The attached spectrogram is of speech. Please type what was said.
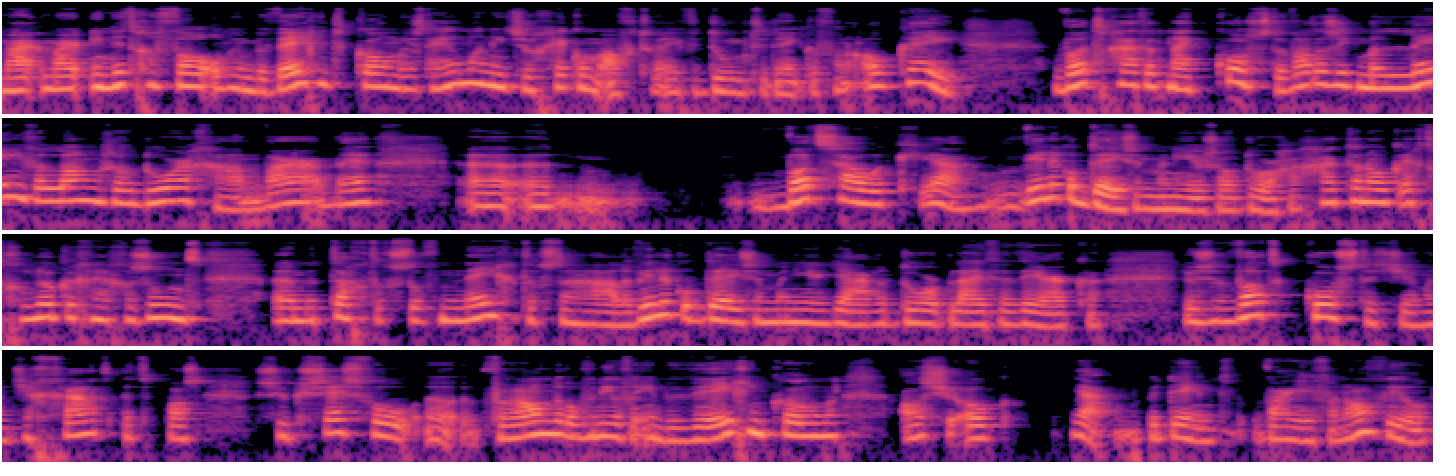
maar, maar in dit geval, om in beweging te komen, is het helemaal niet zo gek om af en toe even doen te denken van oké, wat gaat het mij kosten? Wat als ik mijn leven lang zo doorgaan? Waar, uh, uh, wat zou ik, ja, wil ik op deze manier zo doorgaan? Ga ik dan ook echt gelukkig en gezond uh, mijn tachtigste of mijn negentigste halen? Wil ik op deze manier jaren door blijven werken? Dus wat kost het je? Want je gaat het pas succesvol veranderen of in ieder geval in beweging komen als je ook ja, bedenkt waar je vanaf wil.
